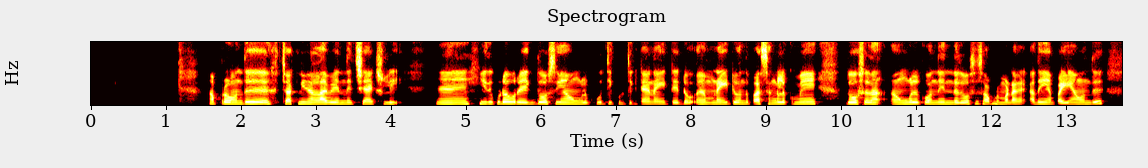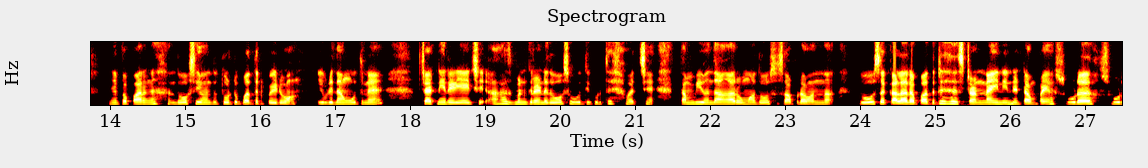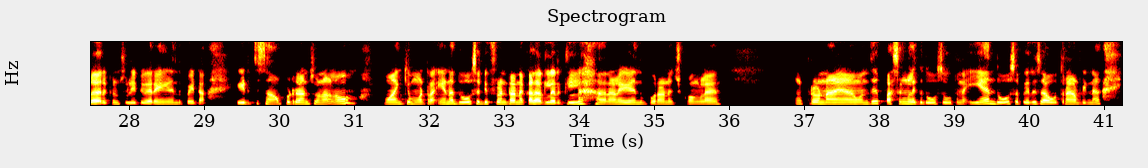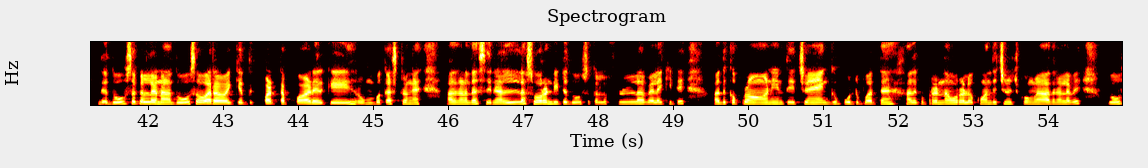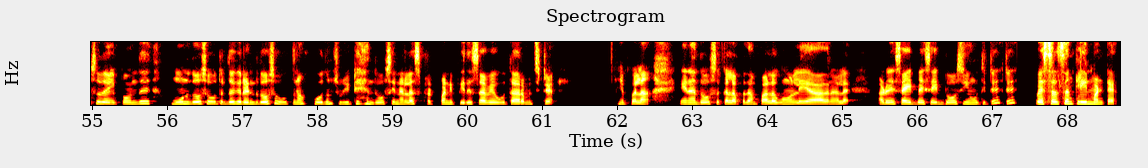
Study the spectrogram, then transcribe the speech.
அப்புறம் வந்து சட்னி நல்லாவே இருந்துச்சு ஆக்சுவலி இது கூட ஒரு எக் தோசையும் அவங்களுக்கு ஊற்றி கொடுத்துக்கிட்டேன். நைட்டு டோ நைட்டு வந்து பசங்களுக்குமே தோசை தான். அவங்களுக்கு வந்து இந்த தோசை சாப்பிட மாட்டாங்க. அதுவும் என் பையன் வந்து இப்போ பாருங்கள் தோசையை வந்து தொட்டு பார்த்துட்டு போயிடுவான். இப்படி தான் ஊற்றுனேன் சட்னி ரெடி ஆயிடுச்சு. ஹஸ்பண்ட்க்கு ரெண்டு தோசை ஊற்றி கொடுத்து வச்சேன். தம்பி வந்து ஆர்வமாக தோசை சாப்பிட வந்தான். தோசை கலரை பார்த்துட்டு ஸ்டன் ஆகி நின்றுட்டான் பையன் சூடாக சூடாக இருக்குன்னு சொல்லிட்டு வேற எழுந்து போயிட்டான். எடுத்து சாப்பிட்றான்னு சொன்னாலும் வாங்கிக்க மாட்றான். ஏன்னா தோசை டிஃப்ரெண்ட்டான கலரில் இருக்குல்ல. அதனால எழுந்து போகிறான்னு வச்சுக்கோங்களேன். அப்புறம் நான் வந்து பசங்களுக்கு தோசை ஊற்றினேன் ஏன் தோசை பெருசாக ஊற்றுறேன் அப்படின்னா இந்த தோசைக்கல்ல நான் தோசை வர வைக்கிறதுக்கு பட்ட பாடு இருக்குது ரொம்ப கஷ்டங்க. அதனால தான் சரி நல்லா சுரண்டிட்டு தோசைக்கல்ல ஃபுல்லாக விளக்கிட்டு அதுக்கப்புறம் ஆனியன் தேய்ச்சேன் எக்கு போட்டு பார்த்தேன். அதுக்கப்புறம் தான் ஓரளவுக்கு வந்துச்சுன்னு வச்சுக்கோங்களேன். அதனாலவே தோசை இப்போ வந்து மூணு தோசை ஊற்றுறதுக்கு ரெண்டு தோசை ஊற்றினா போதும்னு சொல்லிட்டு தோசையை நல்லா ஸ்ப்ரெட் பண்ணி பெருசாகவே ஊற்ற ஆரம்பிச்சிட்டேன். இப்போல்லாம் ஏன்னா தோசைக்கல் அப்போ தான் பழகும் இல்லையா? அதனால் அப்படியே சைட் பை சைட் தோசையும் ஊற்றிட்டு வெசல்ஸும் க்ளீன் பண்ணிட்டேன்.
